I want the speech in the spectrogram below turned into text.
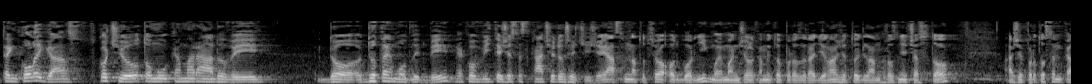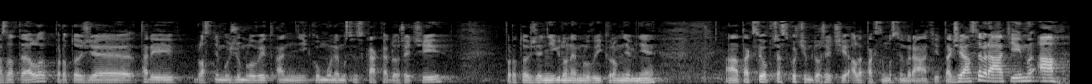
ten kolega skočil tomu kamarádovi do, do té modlitby, jako víte, že se skáče do řeči, že? Já jsem na to třeba odborník, moje manželka mi to prozradila, že to dělám hrozně často a že proto jsem kazatel, protože tady vlastně můžu mluvit a nikomu nemusím skákat do řeči, protože nikdo nemluví kromě mě. A tak si občas skočím do řeči, ale pak se musím vrátit. Takže já se vrátím a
